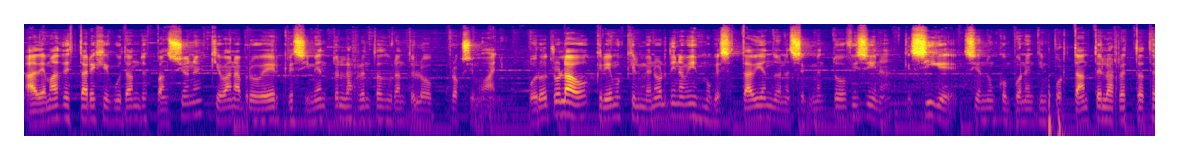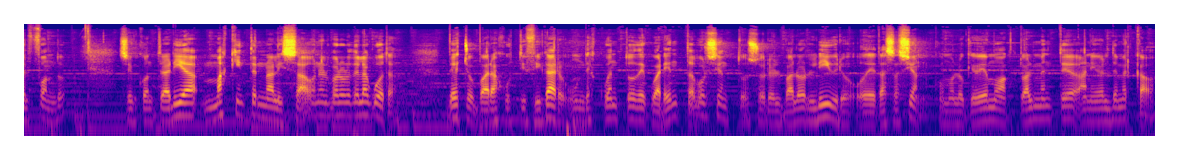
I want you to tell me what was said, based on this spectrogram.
además de estar ejecutando expansiones que van a proveer crecimiento en las rentas durante los próximos años. Por otro lado, creemos que el menor dinamismo que se está viendo en el segmento de oficina, que sigue siendo un componente importante en las rentas del fondo, se encontraría más que internalizado en el valor de la cuota. De hecho, para justificar un descuento de 40% sobre el valor libre o de tasación, como lo que vemos actualmente a nivel de mercado,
